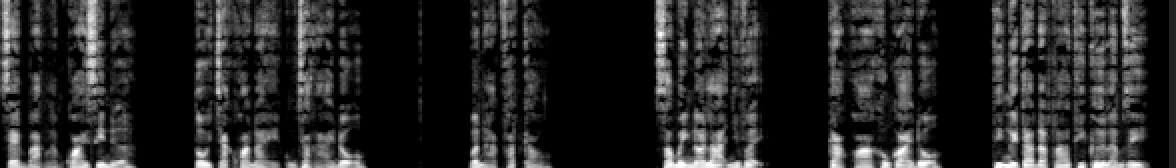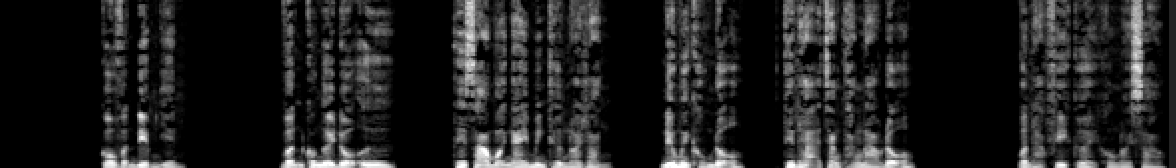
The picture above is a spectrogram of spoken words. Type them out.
Xem bảng làm quái gì nữa, tôi chắc khoa này cũng chẳng ai đỗ. Vân Hạc phát cáu. Sao mình nói lại như vậy? Cả khoa không có ai đỗ, thì người ta đặt ra thi cử làm gì? Cô vẫn điểm nhiên. Vẫn có người đỗ ư? Thế sao mọi ngày mình thường nói rằng, nếu mình không đỗ, thiên hạ chẳng thằng nào đỗ? Vân Hạc phì cười không nói sao.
